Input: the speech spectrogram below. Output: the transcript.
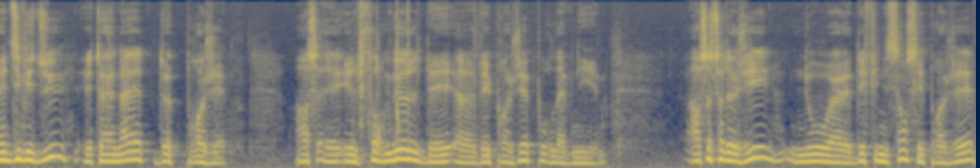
L'individu est un être de projet. Il formule des, des projets pour l'avenir. En sociologie, nous définissons ces projets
